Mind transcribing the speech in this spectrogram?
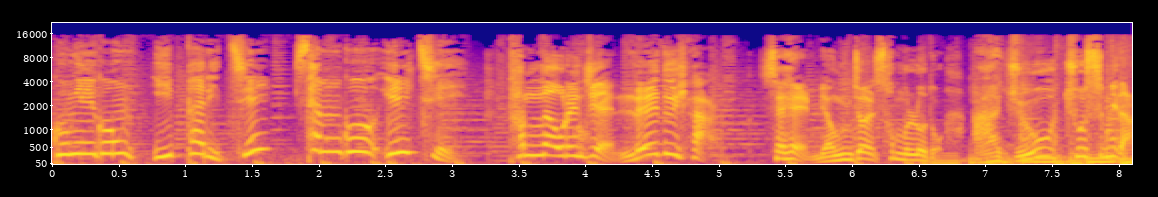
010-2827-3917 탐나오렌지의 레드향. 새해 명절 선물로도 아주 좋습니다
